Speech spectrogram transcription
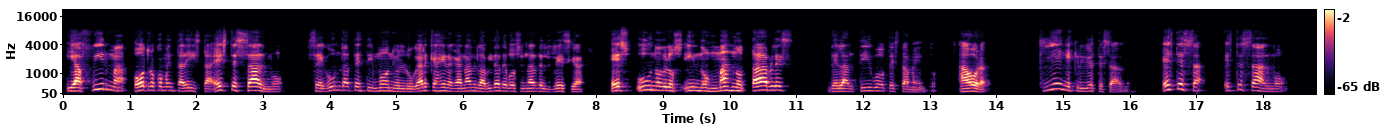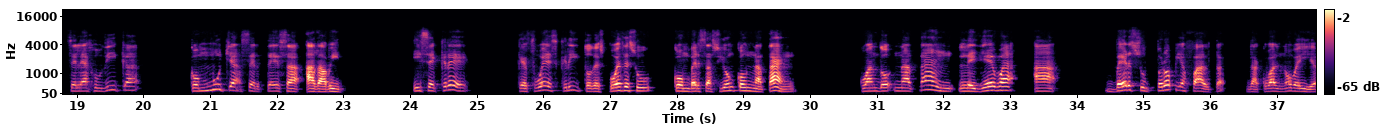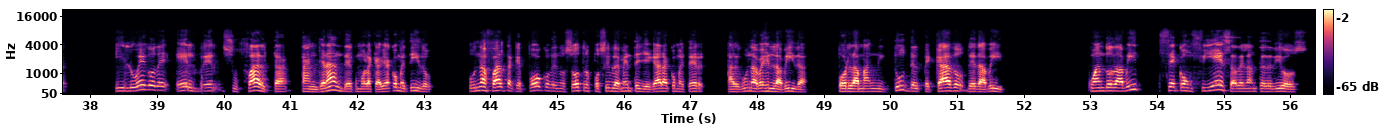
y afirma otro comentarista, este salmo, segunda testimonio, el lugar que ha ganado en la vida devocional de la iglesia, es uno de los himnos más notables del Antiguo Testamento. Ahora, ¿quién escribió este salmo? Este, este salmo se le adjudica con mucha certeza a David y se cree que fue escrito después de su conversación con Natán, cuando Natán le lleva a ver su propia falta, la cual no veía, y luego de él ver su falta tan grande como la que había cometido, una falta que pocos de nosotros posiblemente llegara a cometer alguna vez en la vida por la magnitud del pecado de David. Cuando David se confiesa delante de Dios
